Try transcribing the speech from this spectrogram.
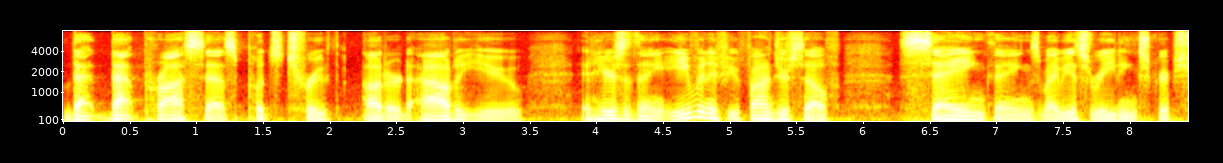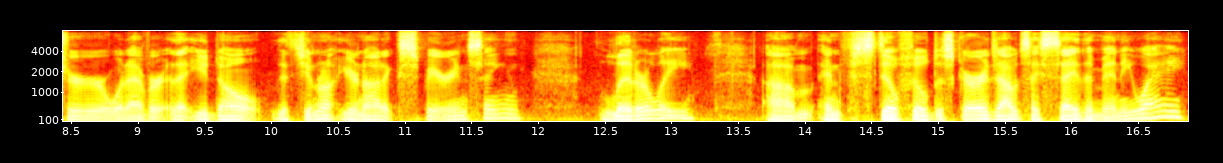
that that process puts truth uttered out of you. And here's the thing even if you find yourself saying things maybe it's reading scripture or whatever that you don't that you're not you're not experiencing literally um, and still feel discouraged. I would say say them anyway.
